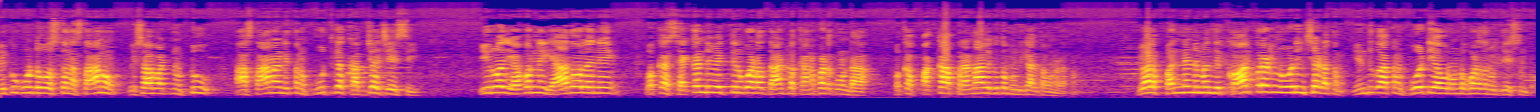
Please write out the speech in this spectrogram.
నెక్కుకుంటూ వస్తున్న స్థానం విశాఖపట్నం టూ ఆ స్థానాన్ని ఇతను పూర్తిగా కబ్జా చేసి ఈరోజు ఎవరిని యాదవులనే ఒక సెకండ్ వ్యక్తిని కూడా దాంట్లో కనపడకుండా ఒక పక్కా ప్రణాళికతో ముందుకెళ్తా ఉన్నాడు అతను. ఇవాళ పన్నెండు మంది కార్పొరేట్లను ఓడించాడు అతను. ఎందుకు అతను పోటీ ఎవరు ఉండకూడదని ఉద్దేశంతో?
